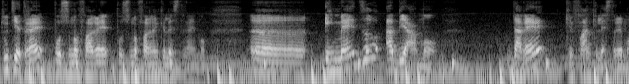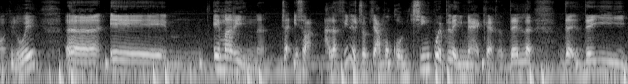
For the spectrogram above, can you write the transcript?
tutti e tre possono fare, possono fare anche l'estremo uh, e in mezzo abbiamo Dare che fa anche l'estremo anche lui uh, e e Marin. Cioè, insomma, alla fine giochiamo con 5 playmaker del, de, dei,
